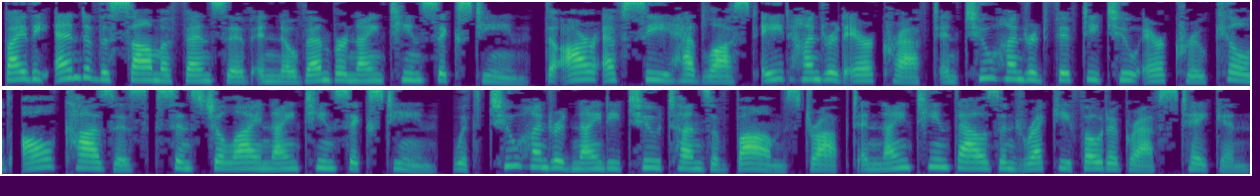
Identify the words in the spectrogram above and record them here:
By the end of the Somme offensive in November 1916, the RFC had lost 800 aircraft and 252 aircrew killed all causes since July 1916, with 292 tons of bombs dropped and 19,000 recce photographs taken.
